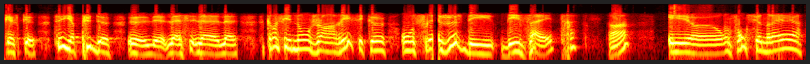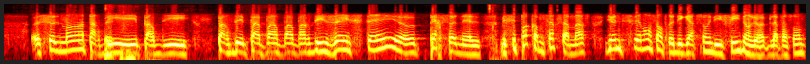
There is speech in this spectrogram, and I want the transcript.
Qu'est-ce que. Tu sais, il n'y a plus de. euh, la- la- la- quand c'est non genré, c'est que on serait juste des, des êtres, hein, et euh, on fonctionnerait euh, seulement par des, par des, par des, par, par, par- des instincts euh, personnels. Mais c'est pas comme ça que ça marche. Il y a une différence entre des garçons et des filles dans le- la façon,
